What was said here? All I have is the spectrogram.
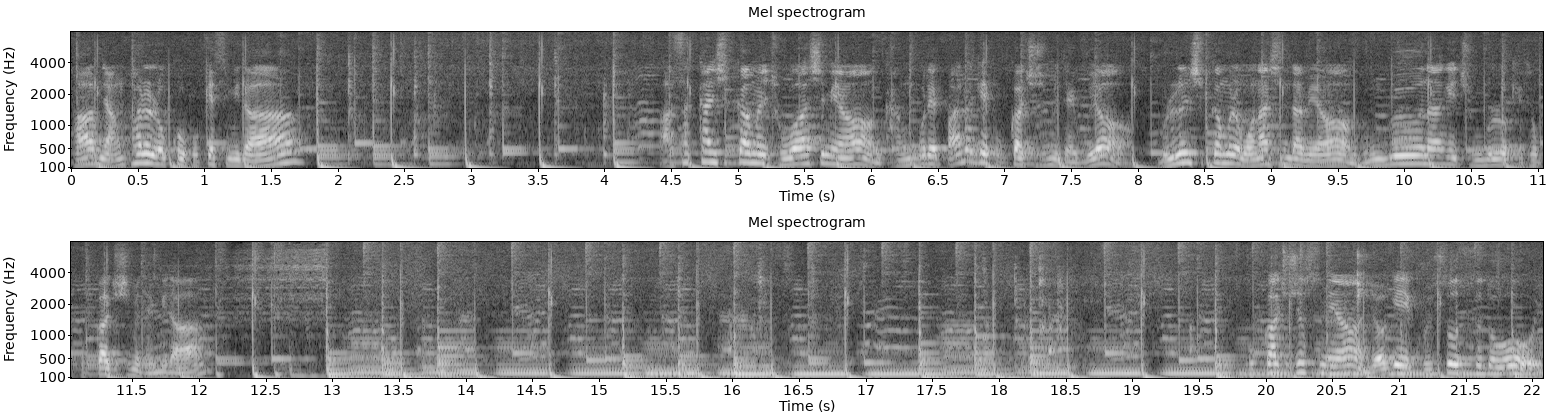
다음 양파를 넣고 볶겠습니다. 아삭한 식감을 좋아하시면 강불에 빠르게 볶아주시면 되고요. 물른 식감을 원하신다면 뭉근하게 중불로 계속 볶아주시면 됩니다. 볶아주셨으면 여기에 굴소스도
